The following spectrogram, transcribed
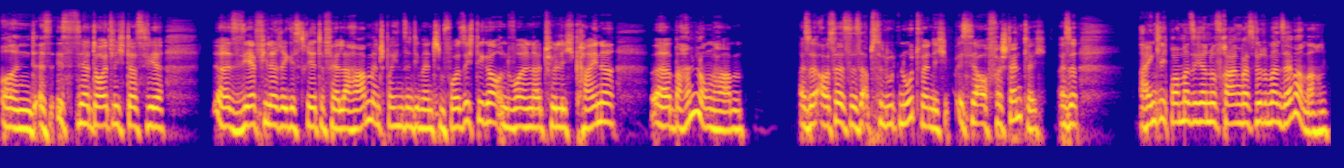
Und es ist sehr deutlich, dass wir äh, sehr viele registrierte Fälle haben. Entsprechend sind die Menschen vorsichtiger und wollen natürlich keine äh, Behandlung haben. Also außer es ist absolut notwendig, ist ja auch verständlich. Also eigentlich braucht man sich ja nur fragen, was würde man selber machen?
